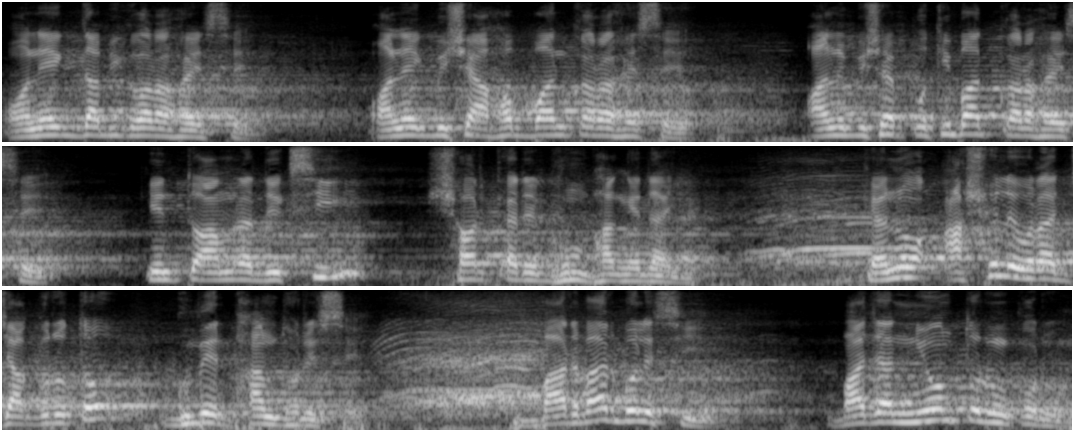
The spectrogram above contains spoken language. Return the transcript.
অনেক দাবি করা হয়েছে, অনেক বিষয়ে আহ্বান করা হয়েছে, অনেক বিষয়ে প্রতিবাদ করা হয়েছে। কিন্তু আমরা দেখছি সরকারের ঘুম ভাঙে নাই। কেন? আসলে ওরা জাগ্রত, ঘুমের ভান ধরেছে। বারবার বলেছি, বাজার নিয়ন্ত্রণ করুন,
